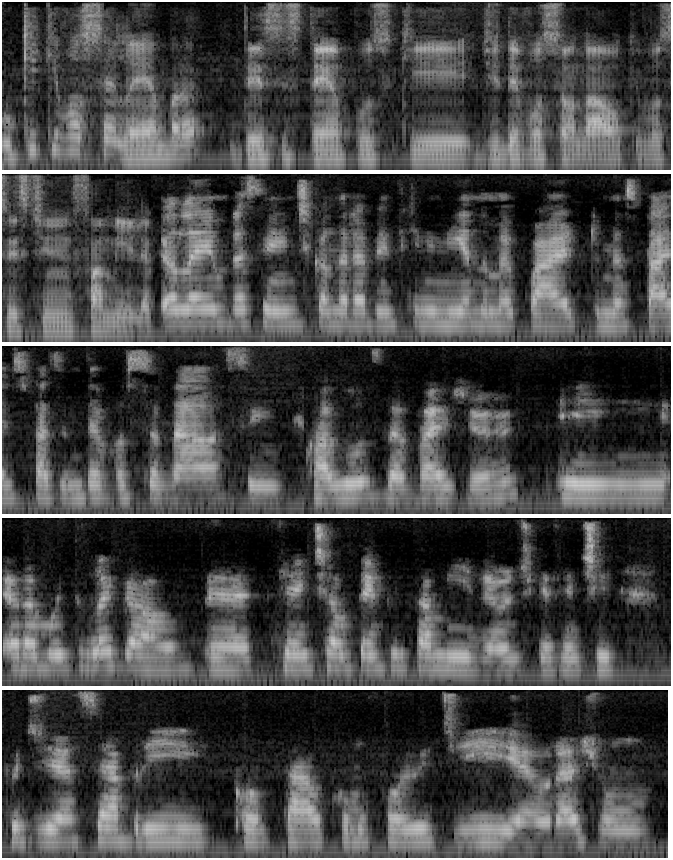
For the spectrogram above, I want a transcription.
o que, que você lembra desses tempos que de devocional que vocês tinham em família? Eu lembro, assim, de quando eu era bem pequenininha no meu quarto, meus pais fazendo devocional, assim, com a luz da Bajur. E era muito legal, é, que a gente tinha um tempo em família, onde que a gente podia se abrir, contar como foi o dia, orar junto.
